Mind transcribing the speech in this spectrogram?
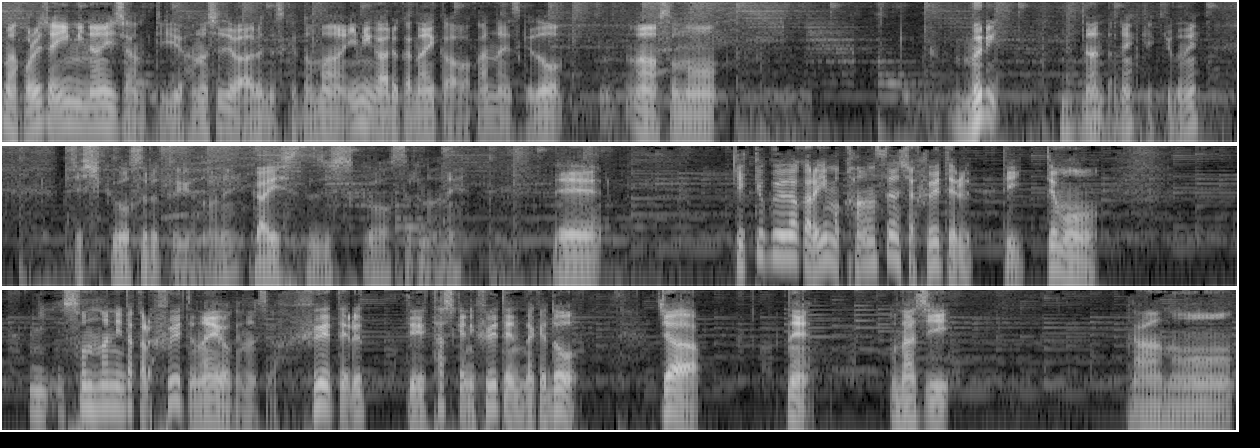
まあこれじゃ意味ないじゃんっていう話ではあるんですけど、まあ意味があるかないかはわかんないですけど、まあその、無理なんだね、結局ね。自粛をするというのはね、外出自粛をするのはね。で、結局だから今感染者増えてるって言っても、そんなにだから増えてないわけなんですよ。増えてるって確かに増えてんだけど、じゃあ、ね、同じ、あのー、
